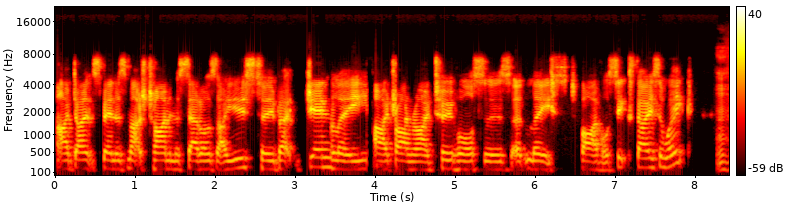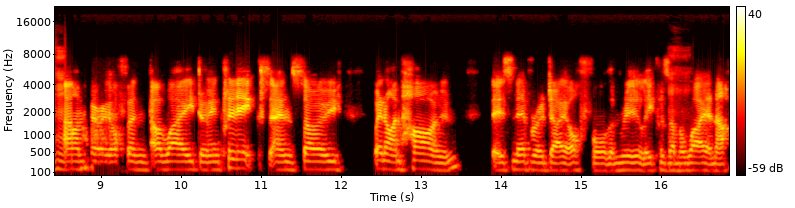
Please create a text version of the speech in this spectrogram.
I don't spend as much time in the saddle as I used to, but generally I try and ride two horses at least five or six days a week. Mm-hmm. I'm very often away doing clinics, and so when I'm home, there's never a day off for them really because I'm mm-hmm. away enough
